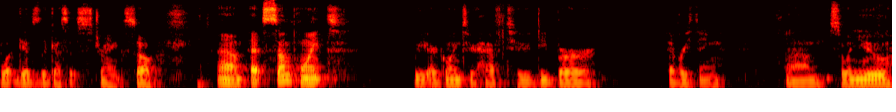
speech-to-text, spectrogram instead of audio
what gives the gusset strength. So um, at some point, we are going to have to deburr everything. Um, so when you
